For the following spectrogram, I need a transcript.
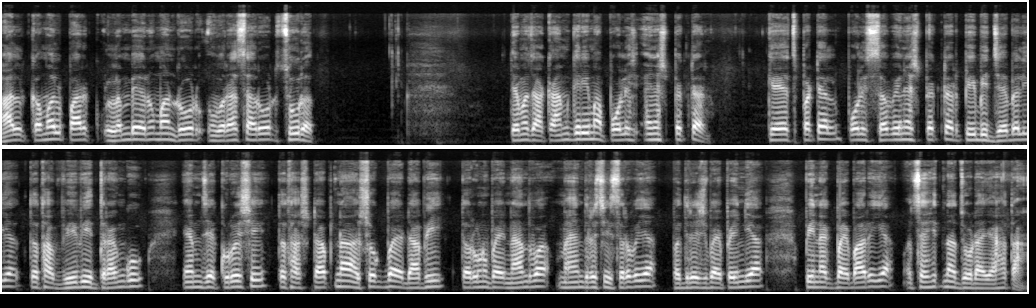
હાલ Kamal park, Lambe Hanuman road Varasa road, Surat. તેમજ આ કામગીરીમાં police inspector K H Patel, police sub inspector PB Jebaliya તથા વીવી ધ્રાંગુ, એમ જે કુરેશી તથા સ્ટાફના અશોકભાઈ ડાભી, તરુણભાઈ નાંદવા, મહેન્દ્રસિંહ સરવૈયા, ભદ્રેશભાઈ પેંડ્યા, પિનકભાઈ બારૈયા સહિતના જોડાયા હતા.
